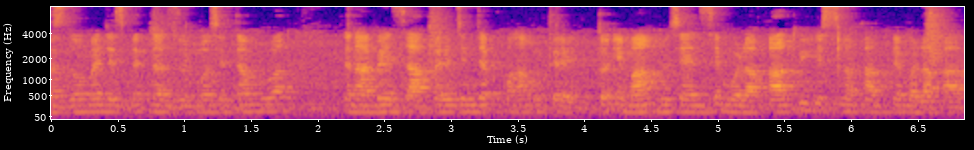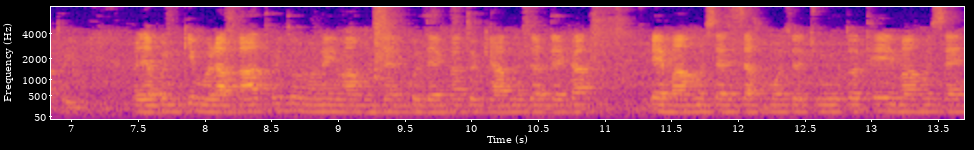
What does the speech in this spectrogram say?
मजलूम है, जिसमें इतना जुल्म सितम हुआ, जनाब ज़ाफ़र जिन जब वहाँ उतरे तो इमाम हुसैन से मुलाकात हुई, इस मकाम पर मुलाकात हुई। और जब उनकी मुलाकात हुई तो उन्होंने इमाम हुसैन को देखा तो क्या मंजर देखा? कि इमाम हुसैन ज़ख्मों से चूर तो थे, इमाम हुसैन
